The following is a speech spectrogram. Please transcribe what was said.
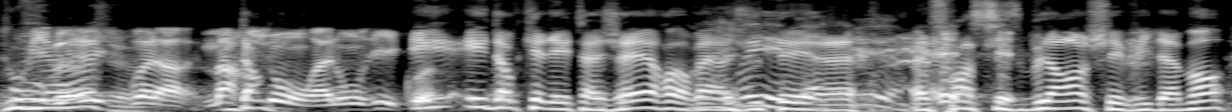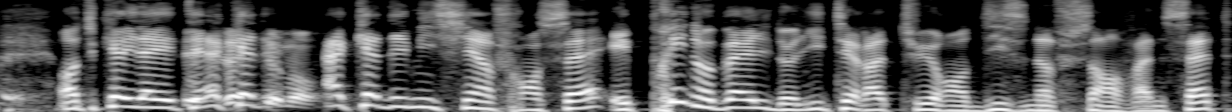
D'où Où viens-je? vais-je Voilà, marchons, allons-y. Quoi. Et, et dans quelle étagère aurait Oui, ajouté euh, euh, Francis Blanche, évidemment. En tout cas, il a été acad- académicien français et prix Nobel de littérature en 1927.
